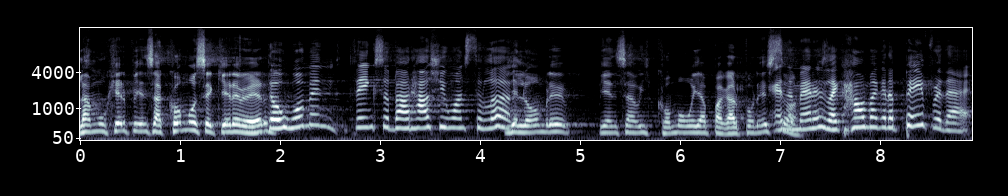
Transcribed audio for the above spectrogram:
La mujer piensa cómo se quiere ver The woman thinks about how she wants to y look. el hombre piensa, uy, ¿cómo voy a pagar por esto? And the man is like, how am I going to pay for that?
